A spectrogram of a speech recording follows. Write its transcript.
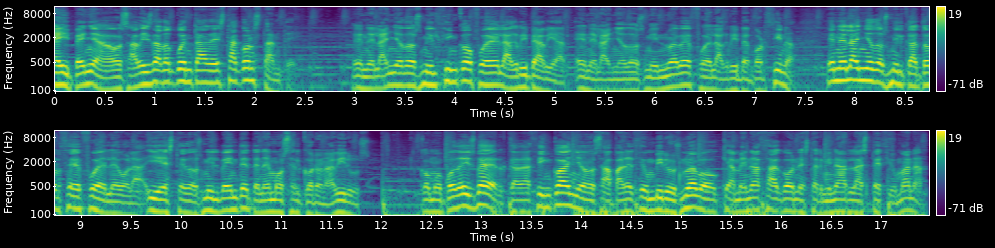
Hey Peña, ¿os habéis dado cuenta de esta constante? En el año 2005 fue la gripe aviar, en el año 2009 fue la gripe porcina, en el año 2014 fue el ébola y este 2020 tenemos el coronavirus. Como podéis ver, cada 5 años aparece un virus nuevo que amenaza con exterminar la especie humana.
